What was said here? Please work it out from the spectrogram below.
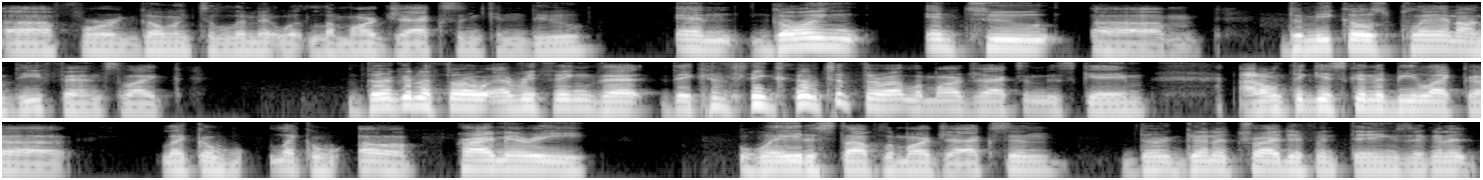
uh, for going to limit what Lamar Jackson can do. And going into um, DeMeco's plan on defense, like they're gonna throw everything that they can think of to throw at Lamar Jackson this game. I don't think it's gonna be like a like a like a, a primary way to stop Lamar Jackson. They're gonna try different things. They're gonna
